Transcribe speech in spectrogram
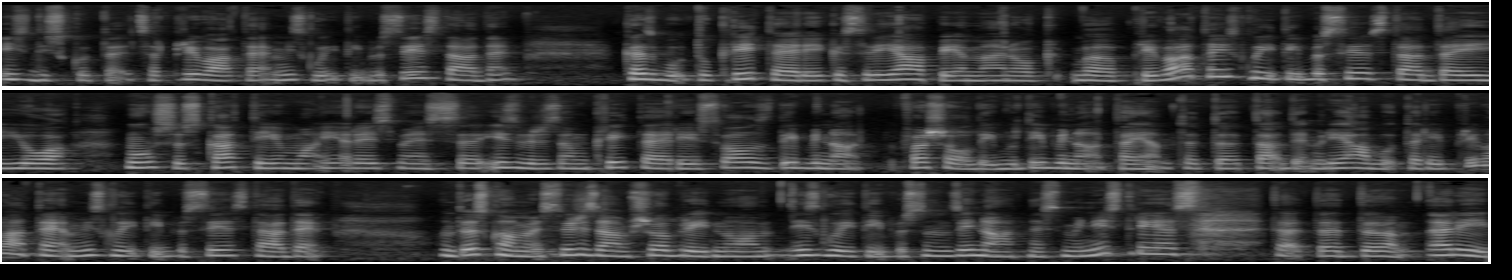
izdiskutēts ar privātajām izglītības iestādēm, kas būtu kriteriji, kas ir jāpiemēro privātai izglītības iestādei, jo mūsu skatījumā, ja reiz mēs izvirzām kritērijus valsts dibināt, pašvaldību dibinātajām, tad tādiem ir jābūt arī privātajām izglītības iestādēm. Un tas, ko mēs virzām šobrīd no Izglītības un zinātnes ministrijas, tad uh, arī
